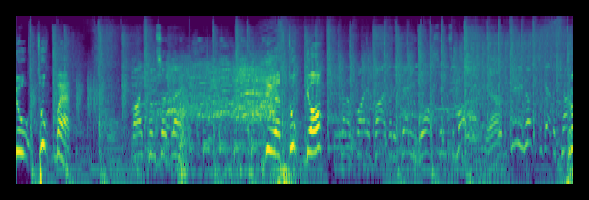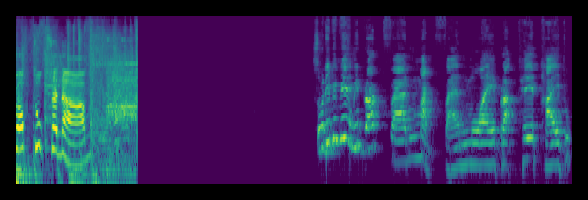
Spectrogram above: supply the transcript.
ดุทุกแมตช์ By comes up lane. เดือดทุกยก Trying to fight it back, but again he walks into more. Yeah. But did enough to get the ครบทุกสนาม สวัสดีพี่ๆมิตรรักแฟนหมัดแฟนมวยประเทศไทยทุก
